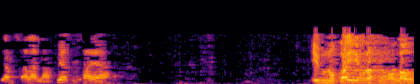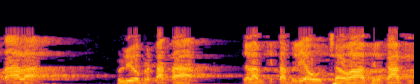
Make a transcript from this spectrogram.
Yang salah Nabi atau saya? Ibnu Qayyim rahimahullah taala beliau berkata dalam kitab beliau Jawabil Kafi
